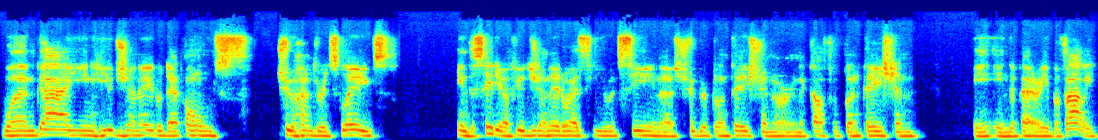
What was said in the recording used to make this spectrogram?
one guy in Rio de Janeiro that owns 200 slaves in the city of Rio de Janeiro as you would see in a sugar plantation or in a coffee plantation in, in the Paraíba Valley.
